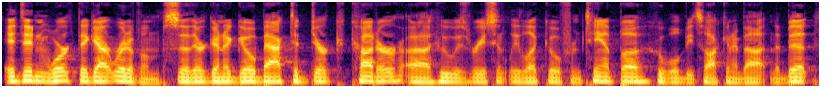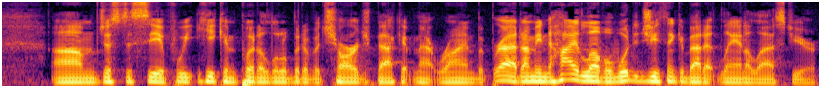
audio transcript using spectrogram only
It didn't work. They got rid of him. So they're going to go back to Dirk Koetter, uh, who was recently let go from Tampa, who we'll be talking about in a bit, um, just to see if we, he can put a little bit of a charge back at Matt Ryan. But Brad, I mean, high level, what did you think about Atlanta last year?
